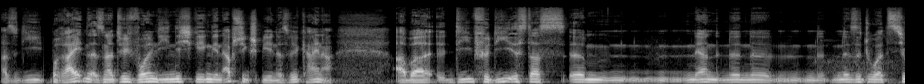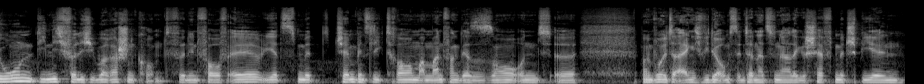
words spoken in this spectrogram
Also die bereiten, also natürlich wollen die nicht gegen den Abstieg spielen, das will keiner. Aber die, für die ist das ähm, ja, eine, eine, eine Situation, die nicht völlig überraschend kommt. Für den VfL jetzt mit Champions League Traum am Anfang der Saison und äh, man wollte eigentlich wieder ums internationale Geschäft mitspielen.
